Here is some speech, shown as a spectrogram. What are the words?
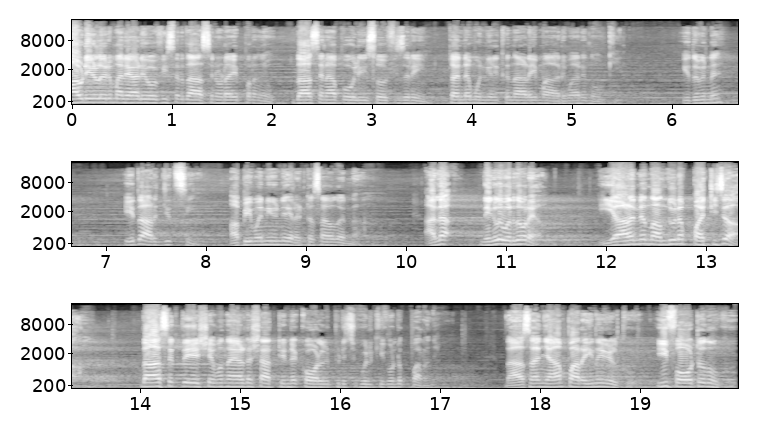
അവിടെയുള്ള ഒരു മലയാളി ഓഫീസർ ദാസനോടായി പറഞ്ഞു ദാസൻ ആ പോലീസ് ഓഫീസറെയും തന്റെ മുന്നിൽ നിൽക്കുന്ന ആളെയും മാറി മാറി നോക്കി. ഇത് പിന്നെ? ഇത് അർജിത് സിംഗ് അഭിമന്യുവിന്റെ ഇരട്ട സഹോദരനാ. അല്ല നിങ്ങൾ വെറുതെ പറയാ? ഇയാളെന്റെ നന്ദുവിനെ പറ്റിച്ചതാ? ദാസൻ ദേഷ്യം വന്ന അയാളുടെ ഷർട്ടിന്റെ കോളിൽ പിടിച്ച് കുലുക്കിക്കൊണ്ട് പറഞ്ഞു ദാസ ഞാൻ പറയുന്നത് കേൾക്കൂ. ഈ ഫോട്ടോ നോക്കൂ.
